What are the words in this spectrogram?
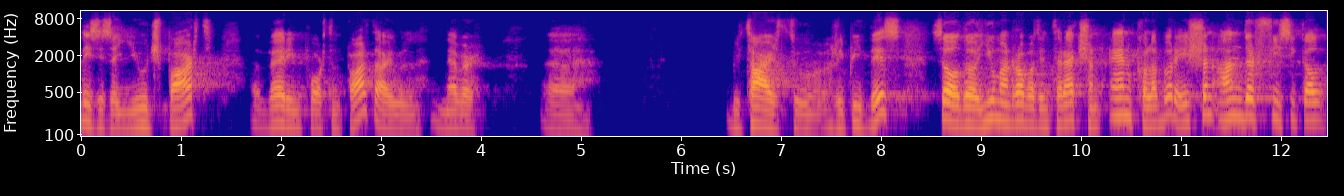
this is a huge part, a very important part. I will never uh, be tired to repeat this. So the human-robot interaction and collaboration under physical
